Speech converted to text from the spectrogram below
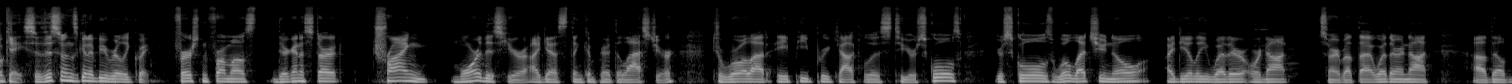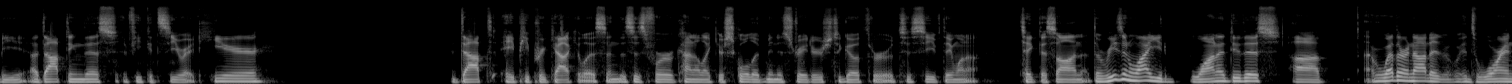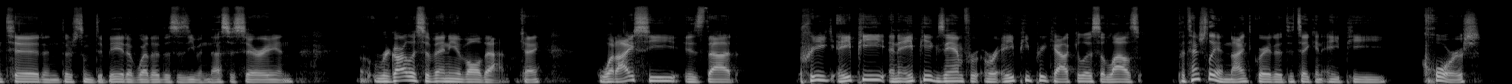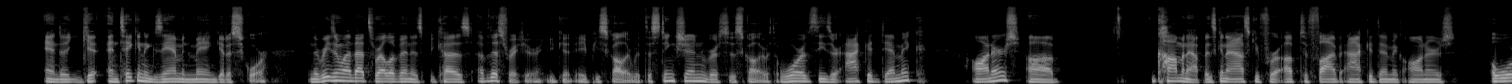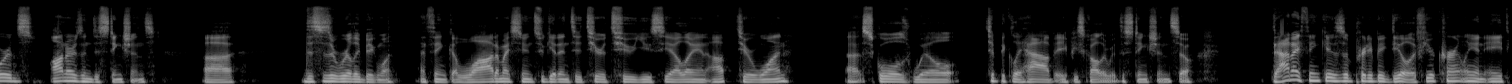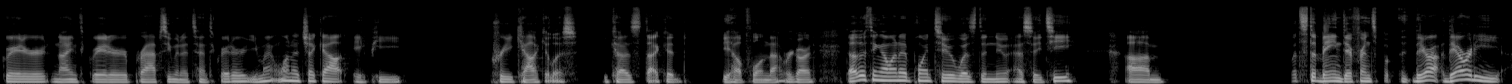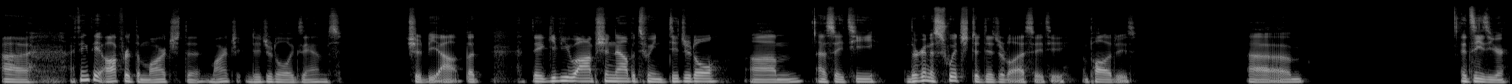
Okay, so this one's going to be really quick. First and foremost, they're going to start trying more this year, I guess, than compared to last year, to roll out AP pre-calculus to your schools. Your schools will let you know, ideally, whether or not, sorry about that, whether or not uh, they'll be adopting this. If you could see right here, adopt AP pre-calculus, and this is for kind of like your school administrators to go through to see if they want to take this on. The reason why you'd want to do this, uh, Uh, whether or not it, it's warranted, and there's some debate of whether this is even necessary, and uh, regardless of any of all that, okay, what I see is that pre AP an AP exam for or AP pre-calculus allows potentially a ninth grader to take an AP course and uh, get and take an exam in May and get a score. And the reason why that's relevant is because of this right here. You get AP Scholar with Distinction versus Scholar with Awards. These are academic honors. Uh, Common App is going to ask you for up to five academic honors, awards, honors, and distinctions. Uh, this is a really big one. I think a lot of my students who get into tier two UCLA and up, tier one uh, schools will typically have AP Scholar with distinction. So that I think is a pretty big deal. If you're currently an eighth grader, ninth grader, perhaps even a 10th grader, you might want to check out AP pre calculus because that could be helpful in that regard. The other thing I wanted to point to was the new SAT. Um, what's the main difference? But they are they already uh, I think they offered the March the March digital exams should be out, but they give you option now between digital um, SAT. They're going to switch to digital SAT. Apologies. Um, it's easier.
